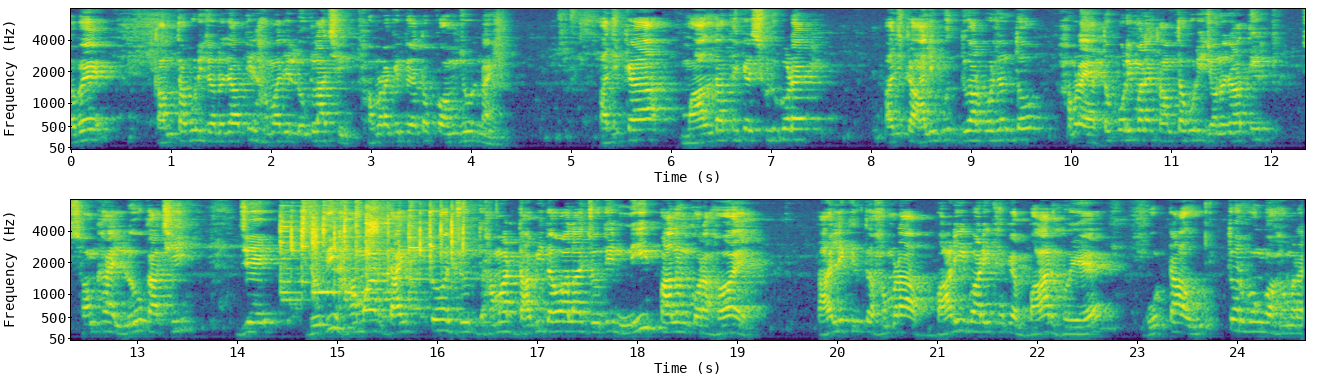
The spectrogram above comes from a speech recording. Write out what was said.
তবে কামতাপুরি জনজাতির আমরা যে লোকলা আছি, আমরা কিন্তু এত কমজোর নাই। আজকা মালদা থেকে শুরু করে আজকে আলিপুরদুয়ার পর্যন্ত আমরা এত পরিমাণে কামতাপুরি জনজাতির সংখ্যায় লোক আছি যে যদি আমার দায়িত্ব আমার দাবি দেওয়ালা যদি নি পালন করা হয় তাহলে কিন্তু আমরা বাড়ি বাড়ি থেকে বার হয়ে গোটা উত্তরবঙ্গ আমরা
